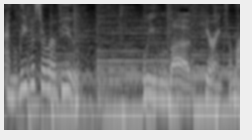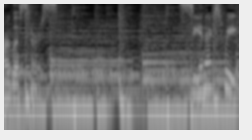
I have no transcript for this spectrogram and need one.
And leave us a review. We love hearing from our listeners. See you next week.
